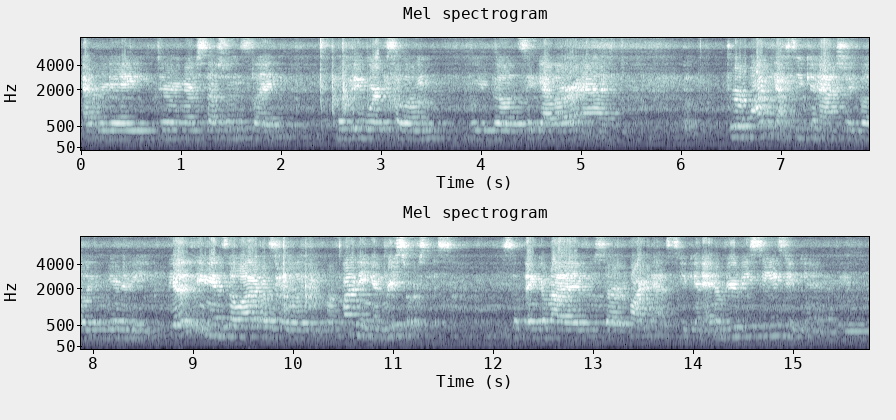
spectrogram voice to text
every day during our sessions. Like, nobody works alone. We build together, and through a podcast, you can actually build a community. The other thing is, a lot of us are looking for funding and resources. So think about it if you start a podcast. You can interview VCs, you can interview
